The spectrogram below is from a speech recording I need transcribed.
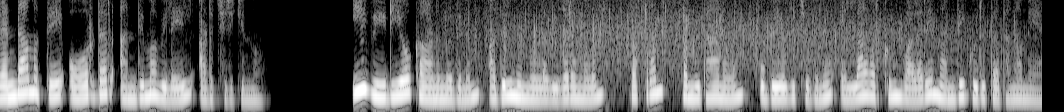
രണ്ടാമത്തെ ഓർഡർ അന്തിമ വിലയിൽ അടച്ചിരിക്കുന്നു. ഈ വീഡിയോ കാണുന്നതിനും അതിൽ നിന്നുള്ള വിവരങ്ങളും റഫറൻസ് സംവിധാനവും ഉപയോഗിച്ചതിന് എല്ലാവർക്കും വളരെ നന്ദി ഗുരുതഥനമയ.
